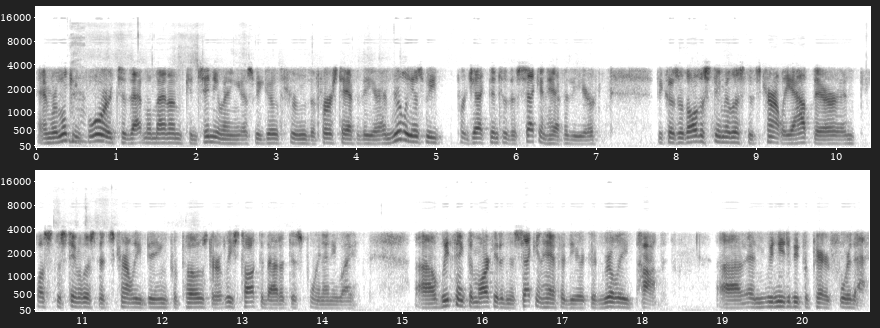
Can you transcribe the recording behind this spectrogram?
And we're looking forward to that momentum continuing as we go through the first half of the year and really as we project into the second half of the year. Because with all the stimulus that's currently out there and plus the stimulus that's currently being proposed or at least talked about at this point anyway, uh, we think the market in the second half of the year could really pop. Uh, and we need to be prepared for that.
